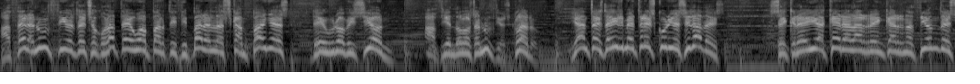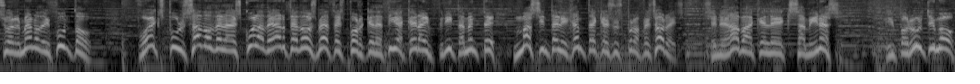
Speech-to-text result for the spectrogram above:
hacer anuncios de chocolate o a participar en las campañas de Eurovisión. Haciendo los anuncios, claro. Y antes de irme, tres curiosidades. Se creía que era la reencarnación de su hermano difunto. Fue expulsado de la escuela de arte dos veces porque decía que era infinitamente más inteligente que sus profesores. Se negaba a que le examinase. Y por último,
